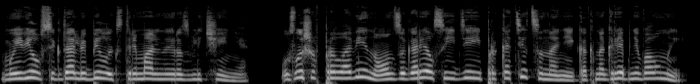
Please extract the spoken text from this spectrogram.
мой Вилл всегда любил экстремальные развлечения. Услышав про лавину, он загорелся идеей прокатиться на ней, как на гребне волны.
